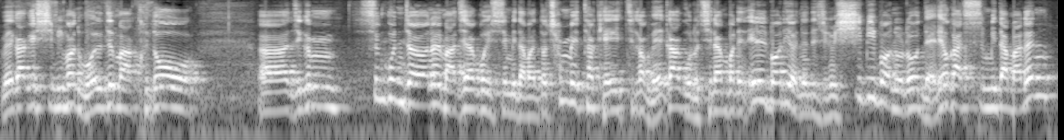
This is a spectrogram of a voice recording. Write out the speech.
외곽의 12번 월드마크도 아, 지금 승군전을 맞이하고 있습니다만 또 1000m 게이트가 외곽으로 지난번엔 1번이었는데 지금 12번으로 내려갔습니다만은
